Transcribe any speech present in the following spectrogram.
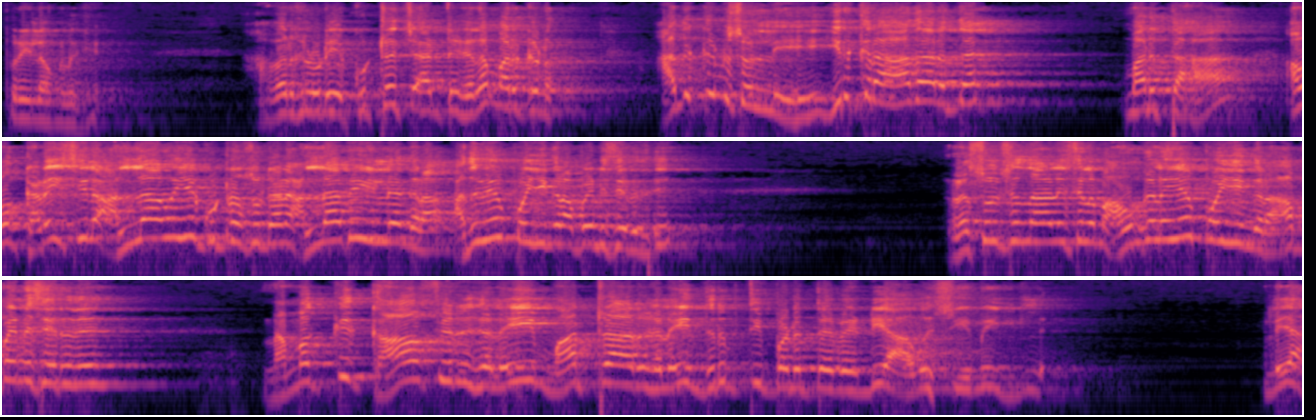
புரியல உங்களுக்கு. அவர்களுடைய குற்றச்சாட்டுகளை மறுக்கணும். அதுக்குன்னு சொல்லி இருக்கிற ஆதாரத்தை மறுத்தா அவன் கடைசியில் அல்லாவையே குற்றம் சொல்றான் அல்லாவே இல்லைங்கிறான். அதுவே பொய்யுங்கிறான் அப்ப என்ன செய்யறது? ரசூல் சல்லா அலிஸ்லாம் அவங்களையே பொய்யுங்கிறான் அப்ப என்ன செய்யறது? நமக்கு காபிர்களை மாற்றார்களை திருப்திப்படுத்த வேண்டிய அவசியமே இல்லை. இல்லையா?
